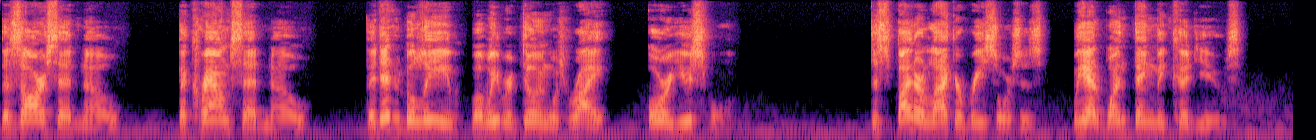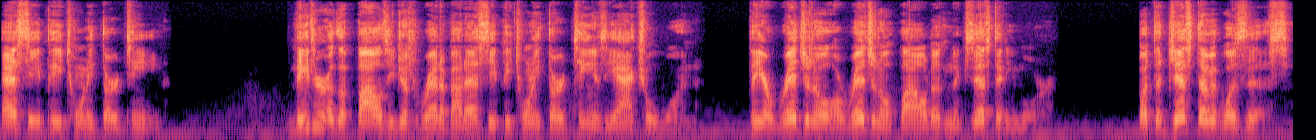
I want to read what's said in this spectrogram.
the Tsar said no, the Crown said no, they didn't believe what we were doing was right, or useful. Despite our lack of resources, we had one thing we could use SCP-2013. Neither of the files you just read about SCP-2013 is the actual one. The original original file doesn't exist anymore. But the gist of it was this.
